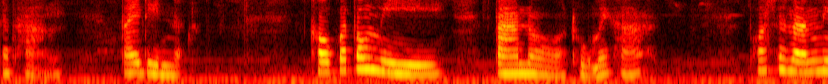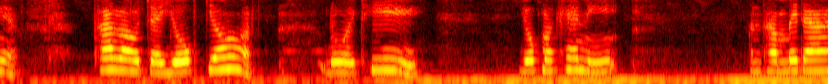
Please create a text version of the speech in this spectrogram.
กระถางใต้ดินอะเขาก็ต้องมีตาหน่อถูกไหมคะ เพราะฉะนั้นเนี่ยถ้าเราจะยกยอดโดยที่ยกมาแค่นี้ มันทำไม่ได้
